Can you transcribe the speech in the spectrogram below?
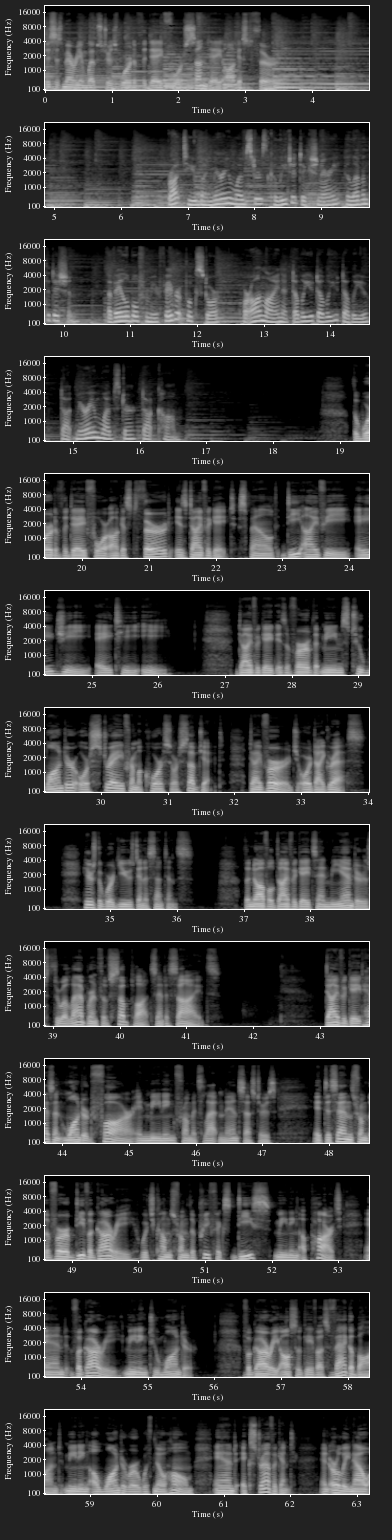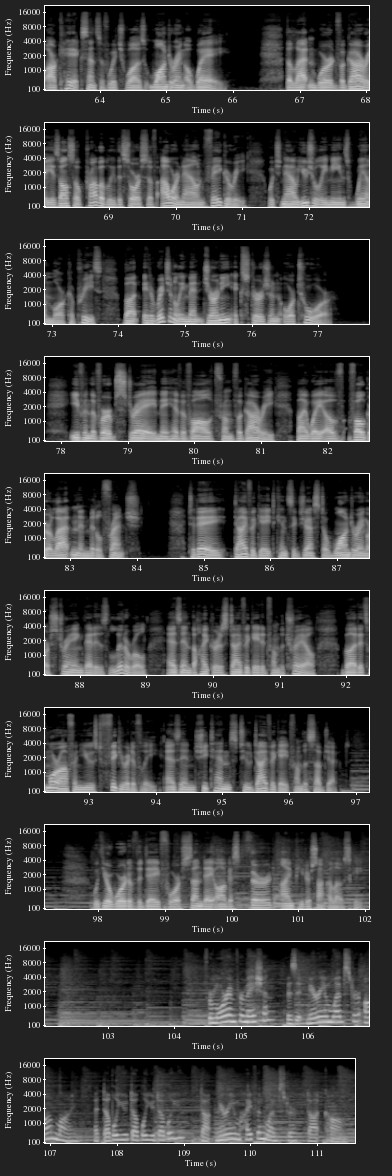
This is Merriam Webster's Word of the Day for Sunday, August 3rd. Brought to you by Merriam Webster's Collegiate Dictionary, 11th edition. Available from your favorite bookstore or online at www.merriam-webster.com. The word of the day for August 3rd is divagate, spelled D I V A G A T E. Divagate is a verb that means to wander or stray from a course or subject, diverge or digress. Here's the word used in a sentence. The novel divagates and meanders through a labyrinth of subplots and asides. Divagate hasn't wandered far in meaning from its Latin ancestors. It descends from the verb divagari, which comes from the prefix dis, meaning apart, and vagari, meaning to wander. Vagari also gave us vagabond, meaning a wanderer with no home, and extravagant, an early now archaic sense of which was wandering away. The Latin word vagari is also probably the source of our noun vagary, which now usually means whim or caprice, but it originally meant journey, excursion, or tour. Even the verb stray may have evolved from vagari by way of vulgar Latin and Middle French. Today, divagate can suggest a wandering or straying that is literal, as in the hikers divagated from the trail, but it's more often used figuratively, as in she tends to divagate from the subject. With your word of the day for Sunday, August 3rd, I'm Peter Sokolowski. For more information, visit Merriam-Webster online at www.merriam-webster.com.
